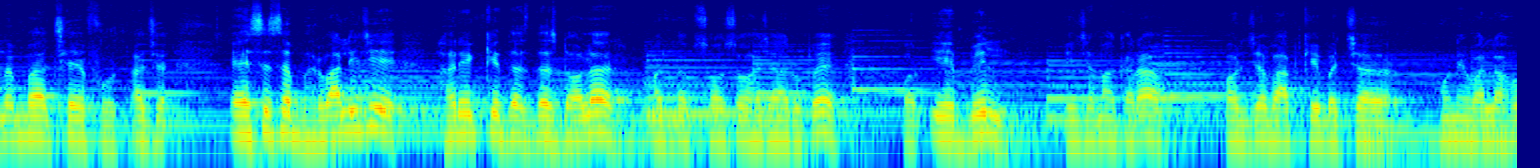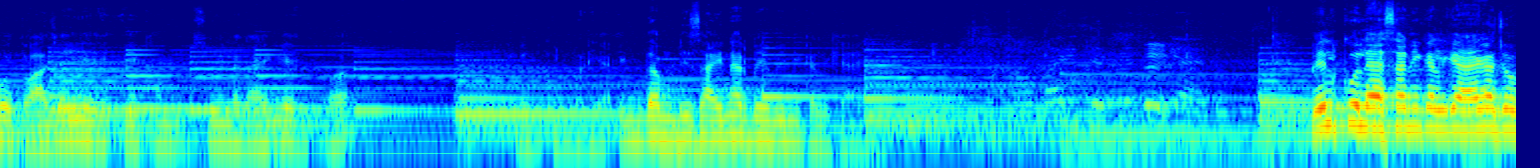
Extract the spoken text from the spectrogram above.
लंबा छः फुट अच्छा। ऐसे सब भरवा लीजिए, हर एक के दस दस डॉलर मतलब सौ सौ हज़ार रुपये और ये बिल, ये जमा करा। और जब आपके बच्चा होने वाला हो तो आ जाइए, एक हम सुई लगाएँगे और बिल्कुल बढ़िया। एकदम डिज़ाइनर बेबी निकल के आएगा। बिल्कुल ऐसा निकल के आएगा जो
